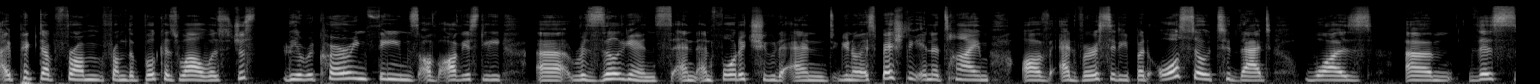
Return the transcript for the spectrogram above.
I picked up from from the book as well was just the recurring themes of obviously uh, resilience and, and fortitude and you know especially in a time of adversity but also to that was um, this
